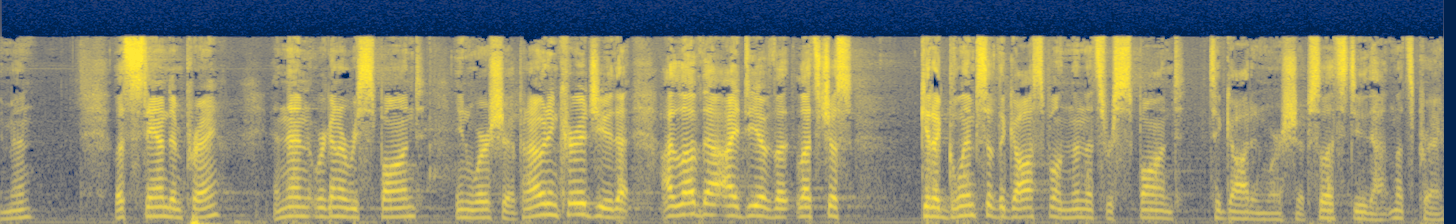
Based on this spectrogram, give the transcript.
Amen. Let's stand and pray, and then we're going to respond in worship. And I would encourage you that I love that idea of that let's just get a glimpse of the gospel and then let's respond to God in worship. So let's do that and let's pray.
